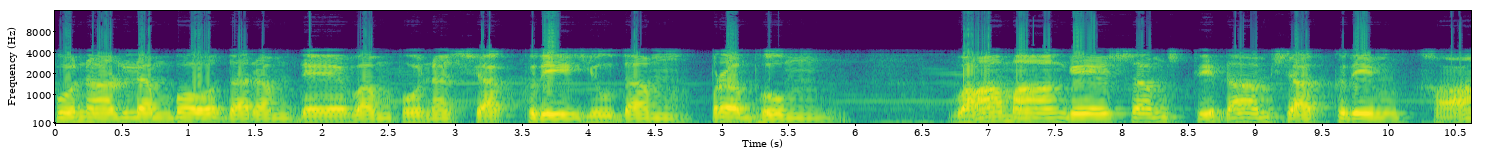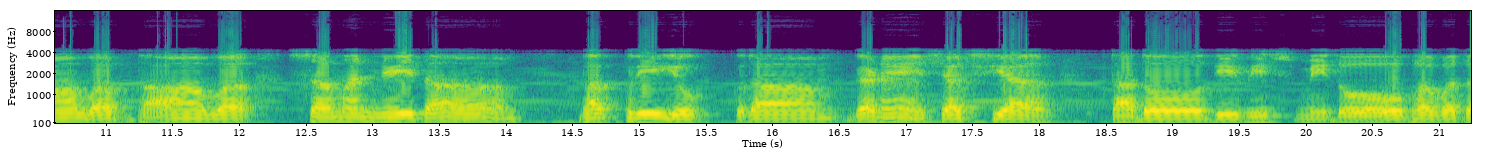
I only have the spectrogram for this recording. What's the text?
पुनर्लम्बोदरं देवं पुनः शक्तियुधं प्रभुं वामाङ्गे संस्थितां शक्तिं हावभावसमन्वितां। भक्तियुक् गणेशस्य ततोदिविस्मितोऽभवत्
